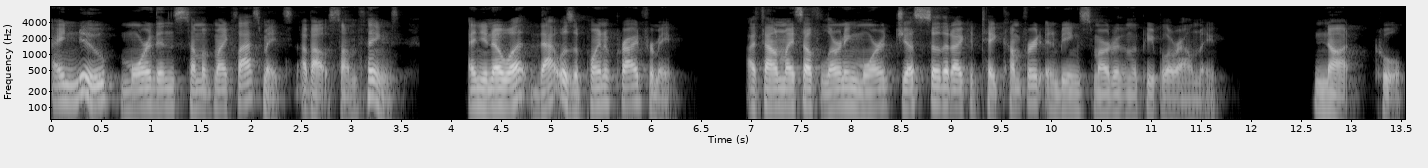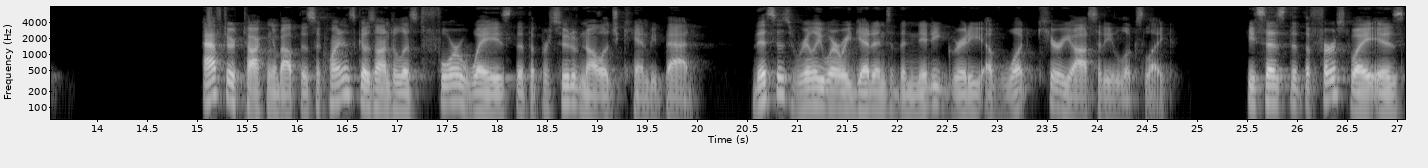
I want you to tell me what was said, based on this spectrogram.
I knew more than some of my classmates about some things. And you know what? That was a point of pride for me. I found myself learning more just so that I could take comfort in being smarter than the people around me. Not cool. After talking about this, Aquinas goes on to list four ways that the pursuit of knowledge can be bad. This is really where we get into the nitty gritty of what curiosity looks like. He says that the first way is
